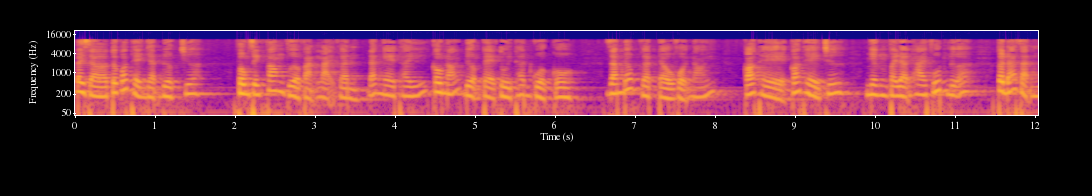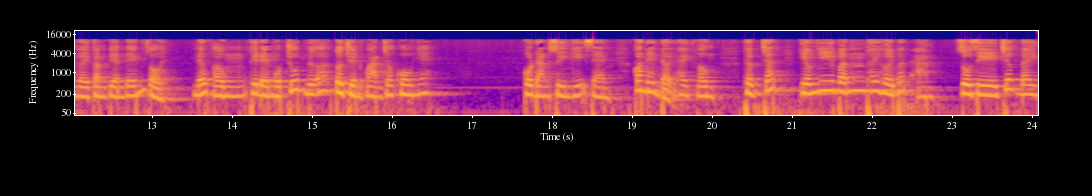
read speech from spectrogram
Bây giờ tôi có thể nhận được chưa? Phùng Dịch Phong vừa vặn lại gần đã nghe thấy câu nói đượm vẻ tủi thân của cô. Giám đốc gật đầu vội nói. Có thể, có thể chứ, nhưng phải đợi 2 phút nữa. Tôi đã dặn người cầm tiền đến rồi. Nếu không thì để một chút nữa tôi chuyển khoản cho cô nhé. Cô đang suy nghĩ xem có nên đợi hay không. Thực chất Hiếu Nhi vẫn thấy hơi bất an. Dù gì trước đây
